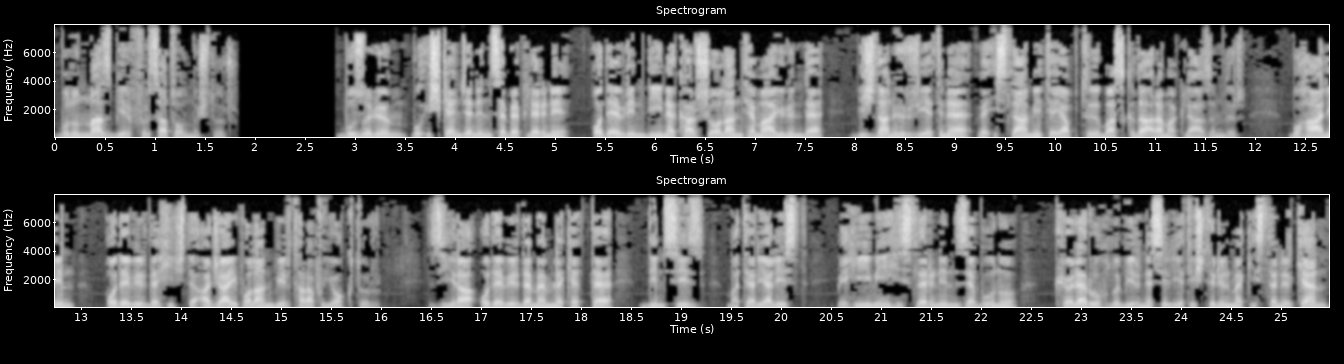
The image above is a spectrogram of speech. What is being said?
bulunmaz bir fırsat olmuştur. Bu zulüm, bu işkencenin sebeplerini o devrin dine karşı olan temayülünde vicdan hürriyetine ve İslamiyete yaptığı baskıda aramak lazımdır. Bu halin o devirde hiç de acayip olan bir tarafı yoktur. Zira o devirde memlekette dinsiz, materyalist, behimi hislerinin zebunu, köle ruhlu bir nesil yetiştirilmek istenirken,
